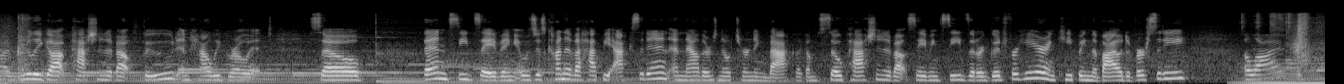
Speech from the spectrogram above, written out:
I really got passionate about food and how we grow it. So then seed saving, it was just kind of a happy accident and now there's no turning back. Like I'm so passionate about saving seeds that are good for here and keeping the biodiversity alive.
